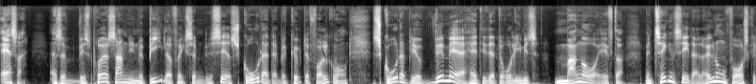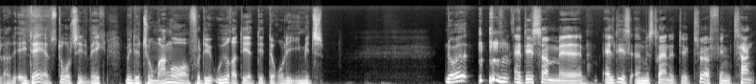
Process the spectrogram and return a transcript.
af sig. Altså, Altså, hvis vi prøver at sammenligne med biler, for eksempel. Vi ser Skoda, der bliver købt af Folkevogn. Skoda bliver ved med at have det der dårlige image mange år efter. Men teknisk set er der ikke nogen forskel, og i dag er det stort set væk. Men det tog mange år at få det udraderet, det dårlige image. Noget af det, som uh, Aldis administrerende direktør Finn Tang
